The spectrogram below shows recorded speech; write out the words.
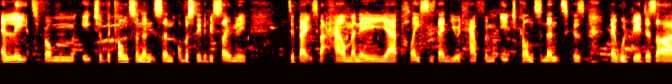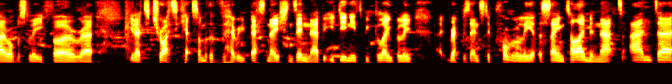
elite from each of the continents, and obviously there'd be so many debates about how many uh, places then you would have from each continent, because there would be a desire, obviously, for uh, you know to try to get some of the very best nations in there. But you do need to be globally representative, probably at the same time in that, and. Uh,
